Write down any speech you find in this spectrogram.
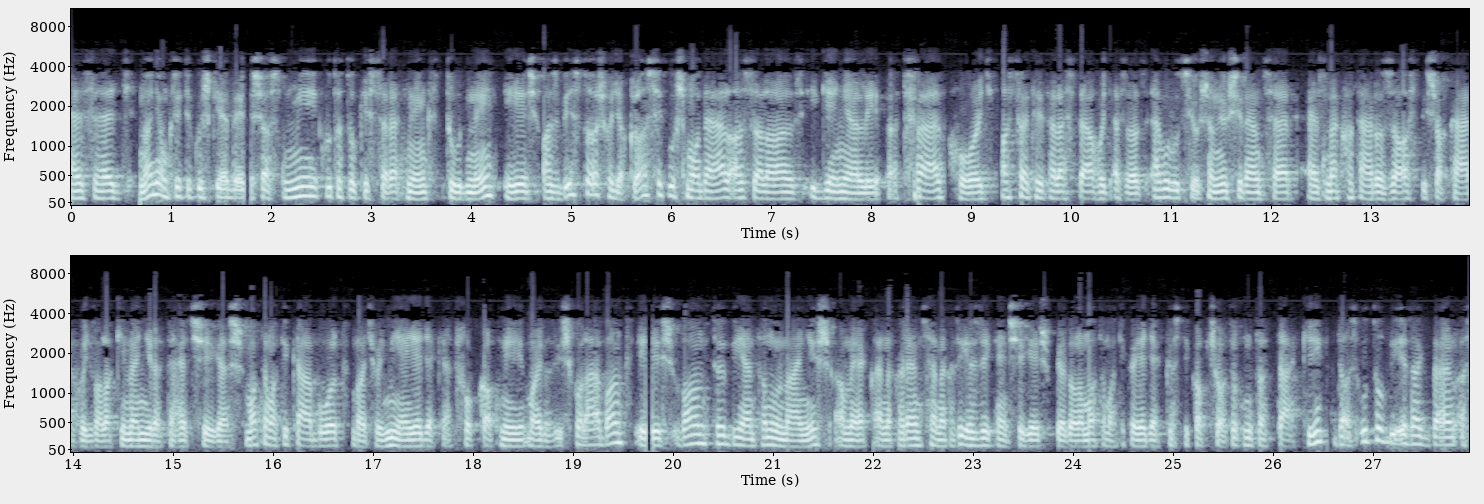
Ez egy nagyon kritikus kérdés, azt mi kutatók is szeretnénk tudni, és az biztos, hogy a klasszikus modell azzal az igényen lépett fel, hogy azt feltételezte, hogy ez az evolúciósan ősi rendszer, ez meghatározza azt is akár, hogy valaki mennyire tehetséges matematikából, vagy hogy milyen jegyeket fog kapni majd az iskolában, és van több ilyen tanulmány is, amelyek ennek a rendszernek az érzékenysége és például a matematikai jegyek közti kapcsolatot mutatták ki, de az utóbbi években az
